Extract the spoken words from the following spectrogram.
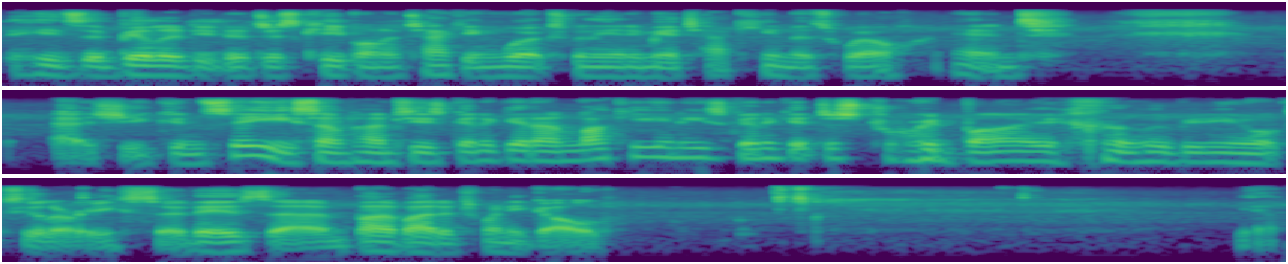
his ability to just keep on attacking works when the enemy attack him as well. And as you can see, sometimes he's going to get unlucky and he's going to get destroyed by a Lavinian Auxiliary. So there's uh, bye-bye to 20 gold. Yep.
